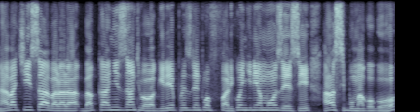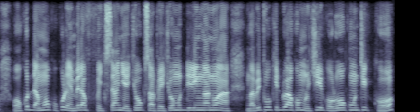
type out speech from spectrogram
n'abakiise abalala bakkanyiza nti bawagire pulezidenti wa fufa aliko engineer moses hasibu magogo okuddamu okukulembera fufa ekisanja ekyokusatu eky'omuddiriŋŋanwa nga bituukiddwako mu lukiiko olw'okuntikko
